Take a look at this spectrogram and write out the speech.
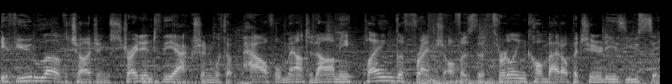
If you love charging straight into the action with a powerful mounted army, playing the French offers the thrilling combat opportunities you seek.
